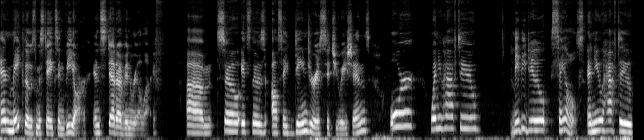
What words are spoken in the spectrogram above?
and make those mistakes in VR instead of in real life. Um, so it's those, I'll say, dangerous situations, or when you have to maybe do sales and you have to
